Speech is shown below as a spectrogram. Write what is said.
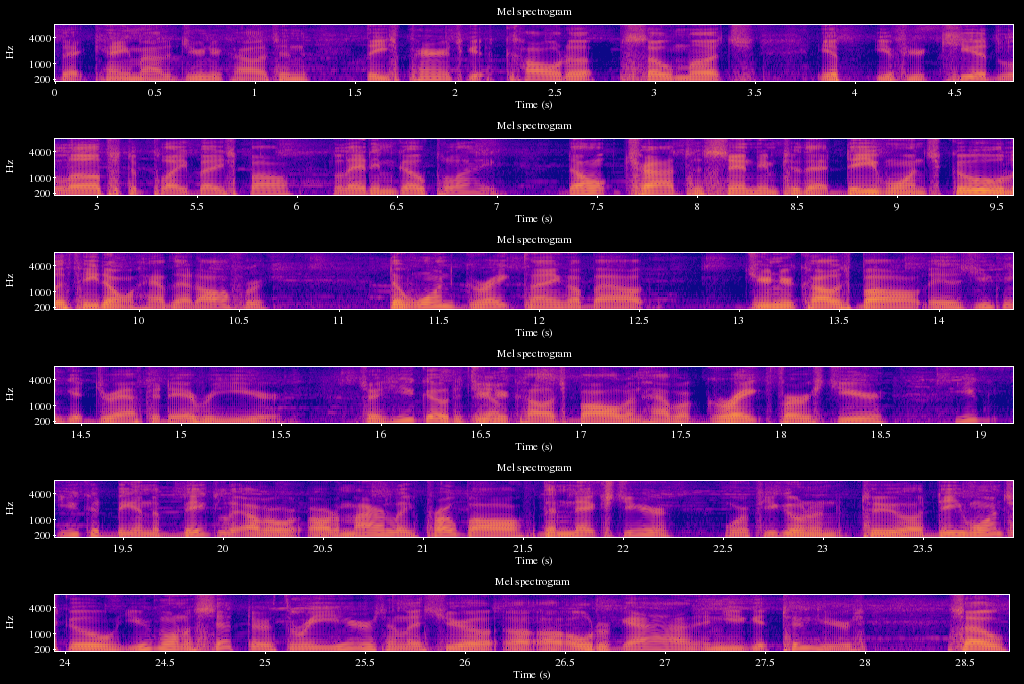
that came out of junior college, and these parents get caught up so much. If if your kid loves to play baseball, let him go play. Don't try to send him to that D1 school if he don't have that offer. The one great thing about junior college ball is you can get drafted every year. So if you go to junior Yep. college ball and have a great first year, you you could be in the big league or, or the minor league pro ball the next year. Where if you go to, to a D1 school, you're going to sit there three years unless you're a, a, a older guy and you get two years. So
